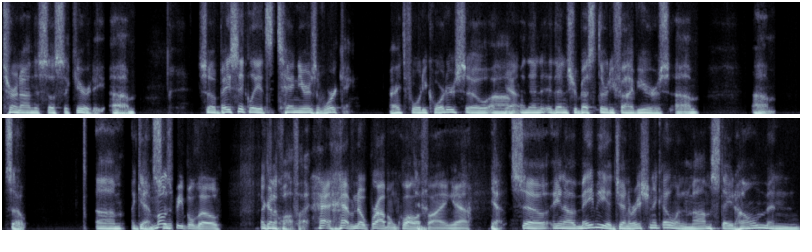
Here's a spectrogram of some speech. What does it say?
turn on the social security um, so basically it's 10 years of working right 40 quarters so um, yeah. and then then it's your best 35 years um, um so um, again most so, people though are going to qualify ha- have no problem qualifying yeah. yeah. Yeah. So, you know, maybe a generation ago when mom stayed home and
